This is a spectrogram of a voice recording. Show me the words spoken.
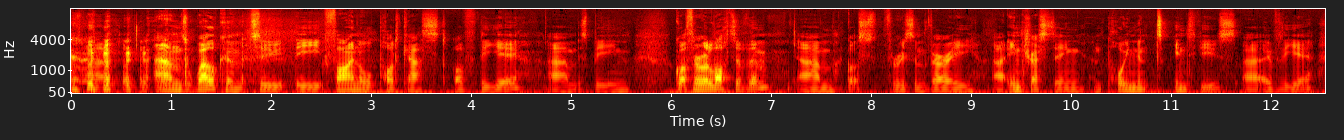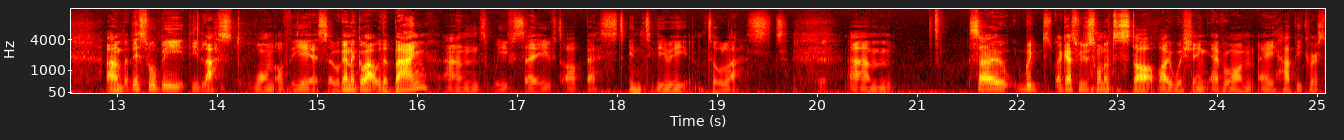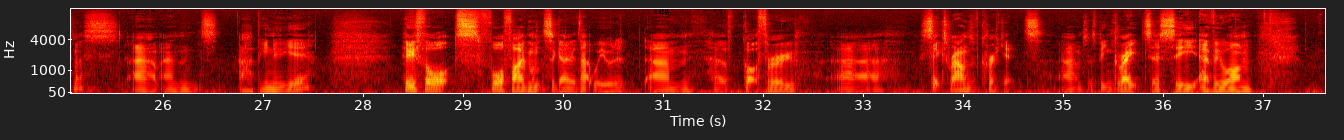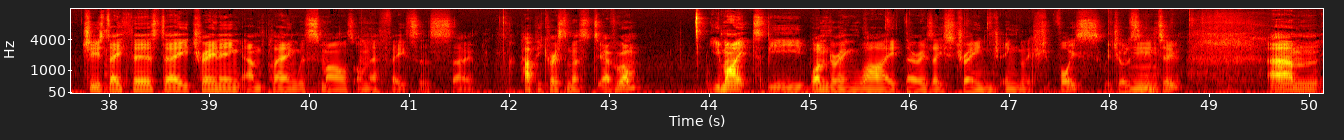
Uh, and welcome to the final podcast of the year. Um, it's been got through a lot of them. Um, got through some very uh, interesting and poignant interviews uh, over the year, um, but this will be the last one of the year. So we're going to go out with a bang, and we've saved our best interviewee until last. Um, so we'd, I guess we just wanted to start by wishing everyone a happy Christmas um, and a happy New Year. Who thought four or five months ago that we would um, have got through uh, six rounds of cricket? Um, so it's been great to see everyone Tuesday, Thursday training and playing with smiles on their faces. So happy Christmas to everyone. You might be wondering why there is a strange English voice which you're listening Mm. to. Um,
